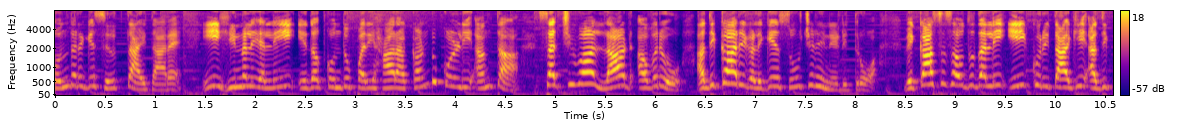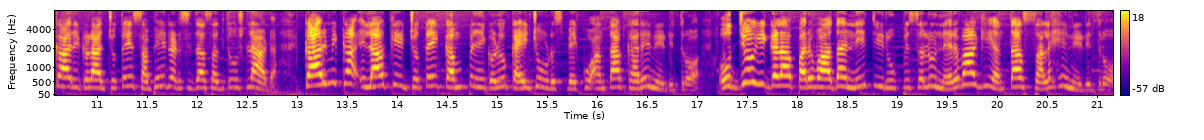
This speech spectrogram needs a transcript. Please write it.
ತೊಂದರೆಗೆ ಸಿಲುಕ್ತಾ ಇದ್ದಾರೆ. ಈ ಹಿನ್ನೆಲೆಯಲ್ಲಿ ಇದಕ್ಕೊಂದು ಪರಿಹಾರ ಕಂಡುಕೊಳ್ಳಿ ಅಂತ ಸಚಿವ ಲಾಡ್ ಅವರು ಅಧಿಕಾರಿಗಳಿಗೆ ಸೂಚನೆ ನೀಡಿದ್ರು. ವಿಕಾಸಸೌಧದಲ್ಲಿ ಈ ಕುರಿತಾಗಿ ಅಧಿಕಾರಿಗಳ ಜೊತೆ ಸಭೆ ನಡೆಸಿದ ಸಂತೋಷ್ ಲಾಡ್, ಕಾರ್ಮಿಕ ಇಲಾಖೆ ಜೊತೆ ಕಂಪನಿಗಳು ಕೈಜೋಡಿಸಬೇಕು ಅಂತ ಕರೆ ನೀಡಿದ್ರು. ಉದ್ಯೋಗಿಗಳ ಪರವಾದ ನೀತಿ ರೂಪಿಸಲು ನೆರವಾಗಿ ಅಂತ ಸಲಹೆ ನೀಡಿದ್ರು.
